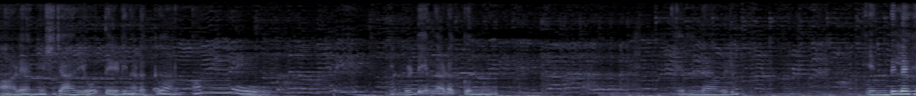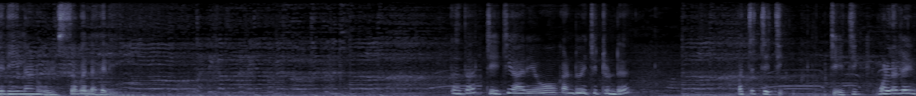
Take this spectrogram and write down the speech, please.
ആളെ അന്വേഷിച്ച് ആരെയോ തേടി നടക്കുകയാണ്. അമ്മോ ഇവിടെയും നടക്കുന്നു. എല്ലാവരും എന്ത് ലഹരിയിലാണ്? ഉത്സവ ലഹരി. തഥാ ചേച്ചി ആരെയോ കണ്ടുവച്ചിട്ടുണ്ട് പച്ച ചേച്ചി. ചേച്ചി വളരെ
